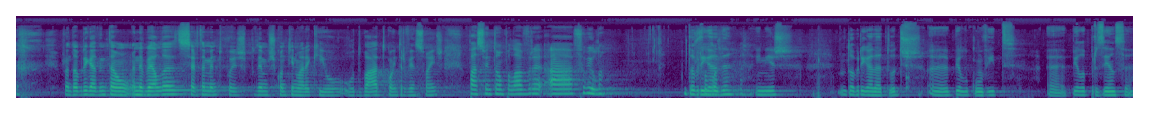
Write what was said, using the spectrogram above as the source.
Pronto, obrigada então, Anabela. Certamente depois podemos continuar aqui o, o, debate com intervenções. Passo então a palavra à Fabiola. Muito obrigada, Inês. Muito obrigada a todos uh, pelo convite, uh, pela presença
